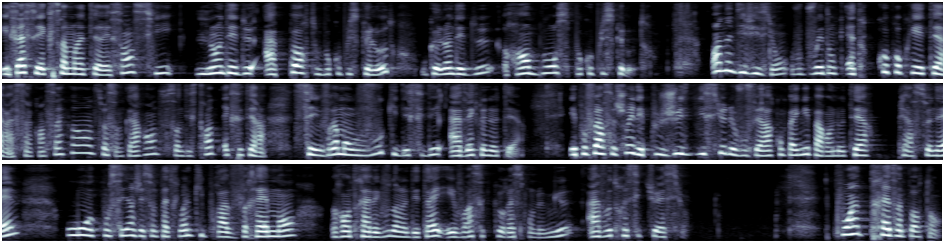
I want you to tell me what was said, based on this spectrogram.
Et ça, c'est extrêmement intéressant si l'un des deux apporte beaucoup plus que l'autre ou que l'un des deux rembourse beaucoup plus que l'autre. En indivision, vous pouvez donc être copropriétaire à 50-50, 60-40, 70-30, etc. C'est vraiment vous qui décidez avec le notaire. Et pour faire ce choix, il est plus judicieux de vous faire accompagner par un notaire personnel ou un conseiller en gestion de patrimoine qui pourra vraiment rentrer avec vous dans le détail et voir ce qui correspond le mieux à votre situation. Point très important,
